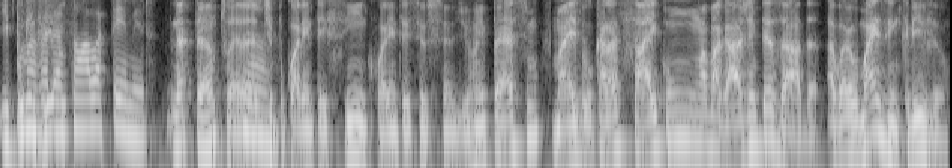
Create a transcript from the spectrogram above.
E por uma incrível avaliação à la Temer. não é tanto, é Ah. tipo 45, 46% de ruim e péssimo, mas o cara sai com uma bagagem pesada. Agora, o mais incrível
